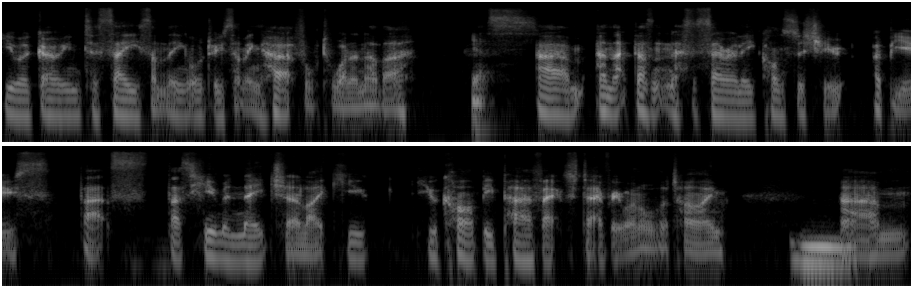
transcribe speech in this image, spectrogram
you are going to say something or do something hurtful to one another Yes. um, and that doesn't necessarily constitute abuse that's that's human nature like you you can't be perfect to everyone all the time Mhm. um,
